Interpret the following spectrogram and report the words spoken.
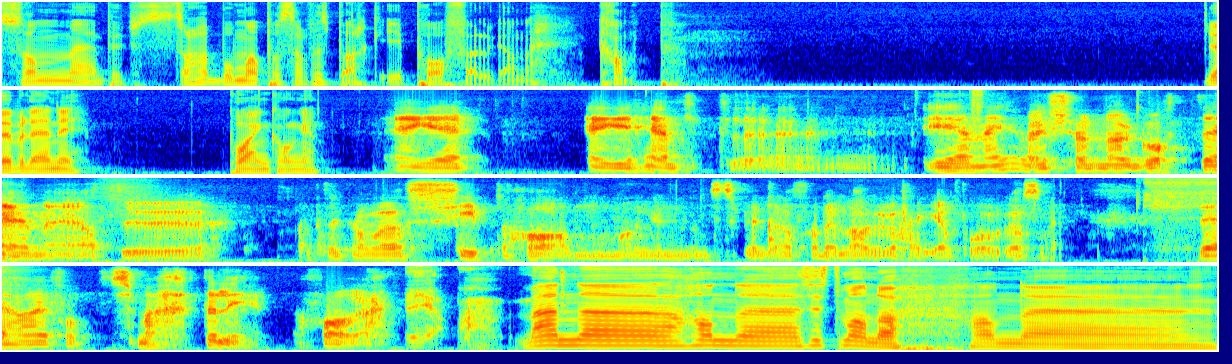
som har bomma på straffespark i påfølgende kamp. Du er vel enig? Poengkongen. Jeg er, jeg er helt uh, enig, og jeg skjønner godt det med at du at det kan være kjipt å ha mange spillere fra det laget du heier på. Altså. Det har jeg fått smertelig erfare. Ja. Men uh, han uh, sistemann, da. Han uh,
